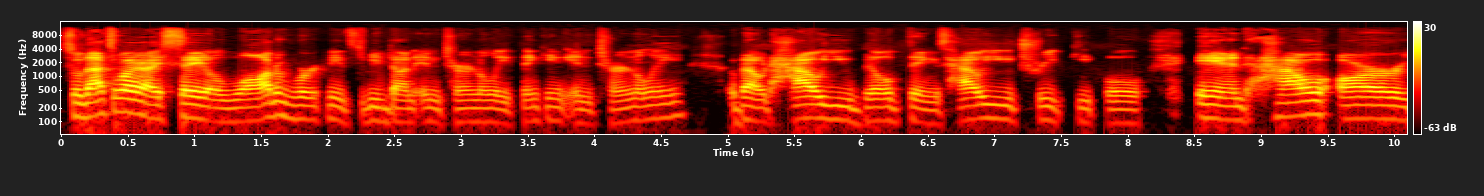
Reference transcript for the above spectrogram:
So that's why I say a lot of work needs to be done internally, thinking internally about how you build things, how you treat people, and how are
